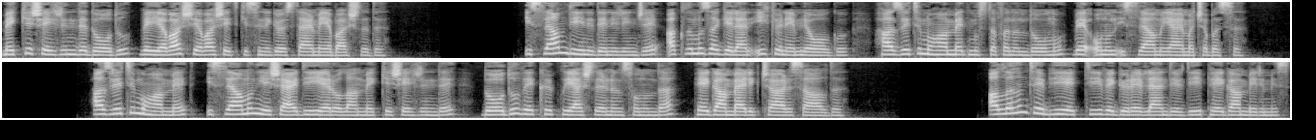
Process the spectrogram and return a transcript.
Mekke şehrinde doğdu ve yavaş yavaş etkisini göstermeye başladı. İslam dini denilince aklımıza gelen ilk önemli olgu, Hazreti Muhammed Mustafa'nın doğumu ve onun İslam'ı yayma çabası. Hazreti Muhammed, İslam'ın yeşerdiği yer olan Mekke şehrinde, doğdu ve 40'lı yaşlarının sonunda, peygamberlik çağrısı aldı. Allah'ın tebliğ ettiği ve görevlendirdiği peygamberimiz,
